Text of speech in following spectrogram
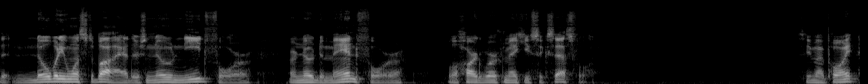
that nobody wants to buy, there's no need for, or no demand for, will hard work make you successful? See my point?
